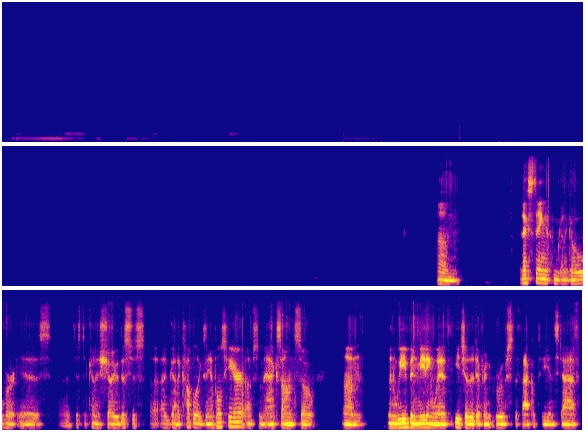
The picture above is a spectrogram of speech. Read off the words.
Um, the next thing I'm going to go over is uh, just to kind of show you, this is, uh, I've got a couple examples here of some axons. So um, when we've been meeting with each of the different groups, the faculty and staff,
